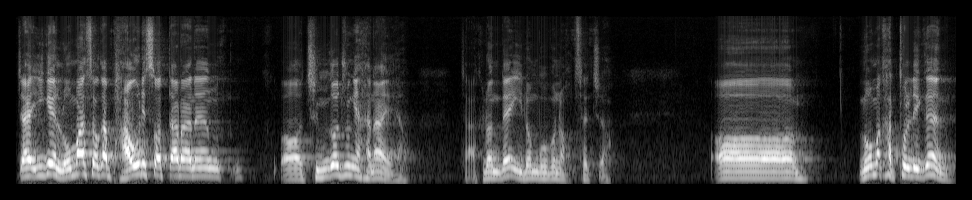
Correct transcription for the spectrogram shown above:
자, 이게 로마서가 바울이 썼다라는 어, 증거 중에 하나예요. 자, 그런데 이런 부분은 없앴죠. 어, 로마 가톨릭은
